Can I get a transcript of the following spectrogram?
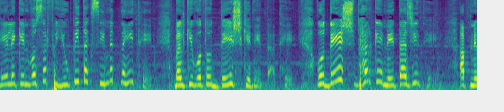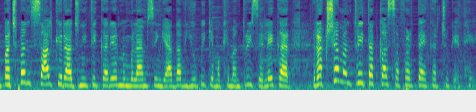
थे, लेकिन वो सिर्फ़ यूपी तक सीमित नहीं थे, बल्कि वो तो देश के नेता थे। वो देश भर के नेताजी थे। अपने 55 साल के राजनीतिक करियर में मुलायम सिंह यादव यूपी के मुख्यमंत्री से लेकर रक्षा मंत्री तक का सफ़र तय कर चुके थे।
